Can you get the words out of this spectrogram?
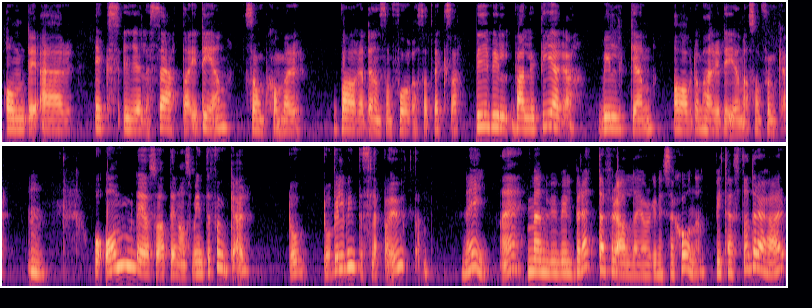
om det är X, Y eller Z-idén som kommer vara den som får oss att växa. Vi vill validera vilken av de här idéerna som funkar. Och om det är så att det är någon som inte funkar, då, då vill vi inte släppa ut den. Nej, Nej. men vi vill berätta för alla i organisationen. Vi testade det här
